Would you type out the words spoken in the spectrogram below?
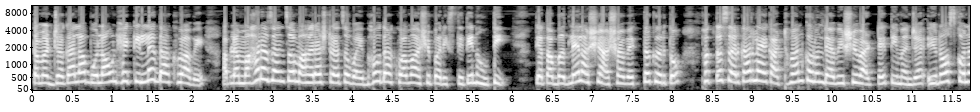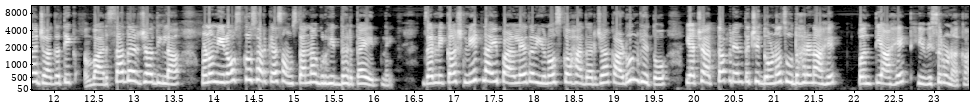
त्यामुळे जगाला बोलावून हे किल्ले दाखवावे आपल्या महाराजांचं महाराष्ट्राचं वैभव दाखवावं अशी परिस्थिती नव्हती. ती आता बदलेल अशी आशा व्यक्त करतो. फक्त सरकारला एक आठवण करून द्यावीशी वाटते ती म्हणजे युनेस्कोनं जागतिक वारसा दर्जा दिला म्हणून युनेस्को सारख्या संस्थांना गृहीत धरता येत नाही. जर निकष नीट नाही पाळले तर युनेस्को हा दर्जा काढून घेतो याची आतापर्यंतची दोनच उदाहरणं आहेत पण ती आहेत ही विसरू नका.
